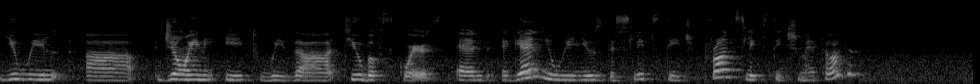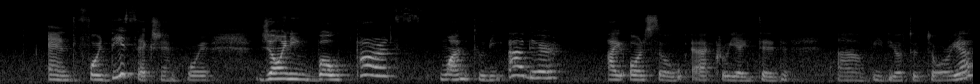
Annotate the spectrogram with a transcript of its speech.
you will uh, join it with a tube of squares. And again, you will use the slip stitch, front slip stitch method. And for this section, for joining both parts, one to the other, I also uh, created a video tutorial.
